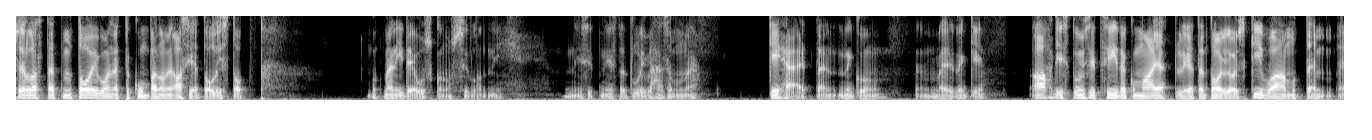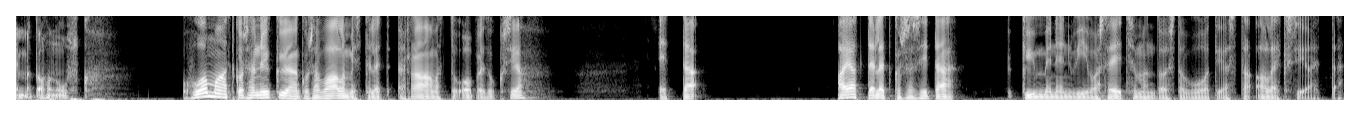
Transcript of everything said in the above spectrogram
sellaista, että mä toivoin, että kumpanoin asiat olisi totta mutta mä en itse uskonut silloin niin. Niin sitten niistä tuli vähän semmoinen kehä, että niin kuin, mä jotenkin ahdistuin sit siitä, kun mä ajattelin, että toi olisi kivaa, mutta en, en mä tohon usko. Huomaatko sä nykyään, kun sä valmistelet raamattuopetuksia, että ajatteletko sä sitä 10-17-vuotiaasta Aleksia, että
